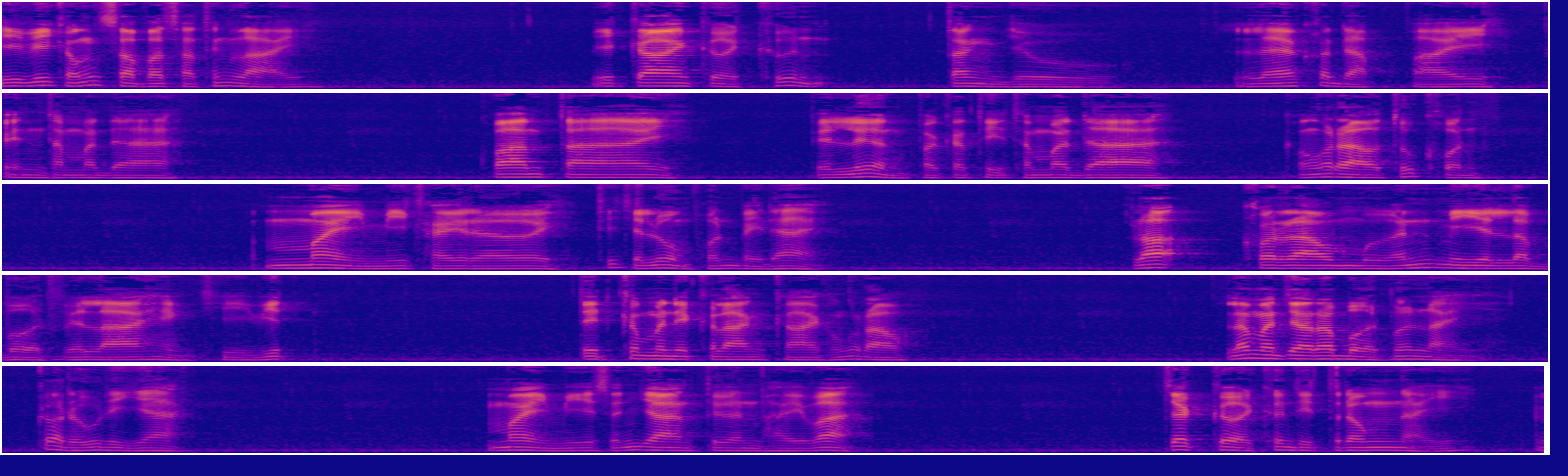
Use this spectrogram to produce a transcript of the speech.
ชีวิตของสรรพสัตว์ทั้งหลาย มีการเกิดขึ้นตั้งอยู่ แล้วก็ดับไปเป็นธรรมดา ความตายเป็นเรื่องปกติธรรมดาของเราทุกคน ไม่มีใครเลยที่จะล่วงพ้นไปได้ เพราะคนเราเหมือนมีระเบิดเวลาแห่งชีวิต ติดเข้ามาในกลางกายของเรา แล้วมันจะระเบิดเมื่อไหร่ ก็รู้ได้ยาก ไม่มีสัญญาณเตือนภัยว่า จะเกิดขึ้นที่ตรงไหน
